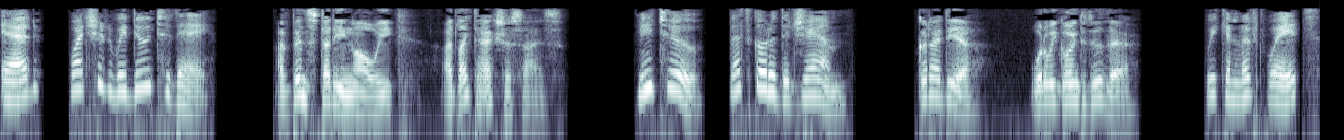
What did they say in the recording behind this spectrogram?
Ed, what should we do today? I've been studying all week. I'd like to exercise. Me too. Let's go to the gym. Good idea. What are we going to do there? We can lift weights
